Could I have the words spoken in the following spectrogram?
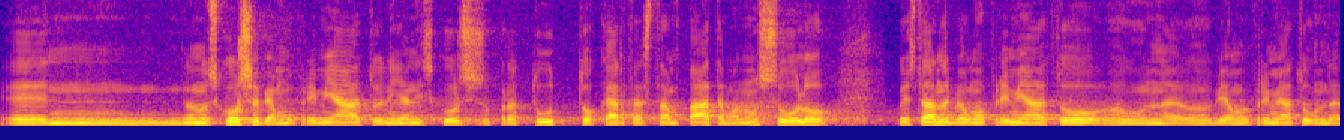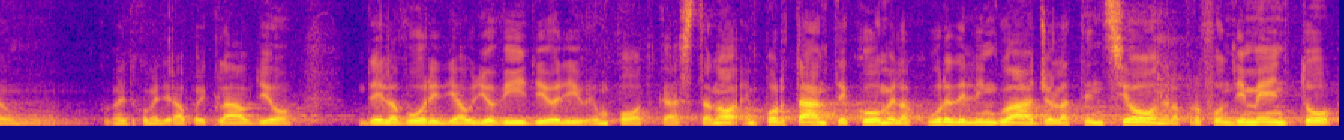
Eh, l'anno scorso abbiamo premiato, negli anni scorsi soprattutto, carta stampata, ma non solo, quest'anno abbiamo premiato, un, abbiamo premiato un, come, come dirà poi Claudio, dei lavori di audio-video e di un podcast. No? È importante come la cura del linguaggio, l'attenzione, l'approfondimento,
